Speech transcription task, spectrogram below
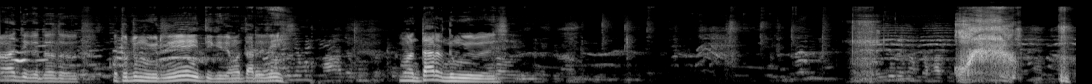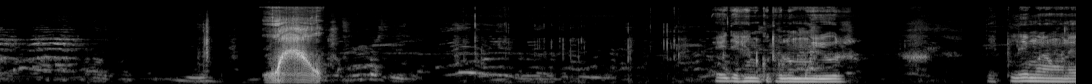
আজ দেখে দাদা কতটি ময়ূর রে এইদিকে আমার দাঁড়ে রে। আমার দাঁড়ে দি ময়ূর বেরিয়েছে এই দেখেন কতগুলো ময়ূর। দেখলে মনে মানে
